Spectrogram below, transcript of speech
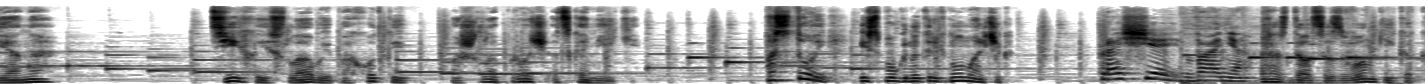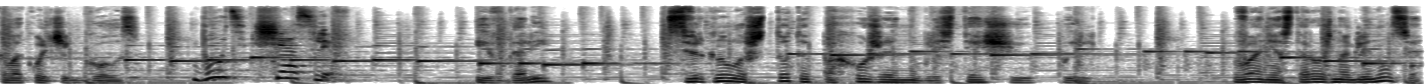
И она тихой, слабой походкой пошла прочь от скамейки. «Постой!» – испуганно крикнул мальчик. «Прощай, Ваня!» – раздался звонкий, как колокольчик, голос. «Будь счастлив!» И вдали сверкнуло что-то похожее на блестящую пыль. Ваня осторожно оглянулся.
